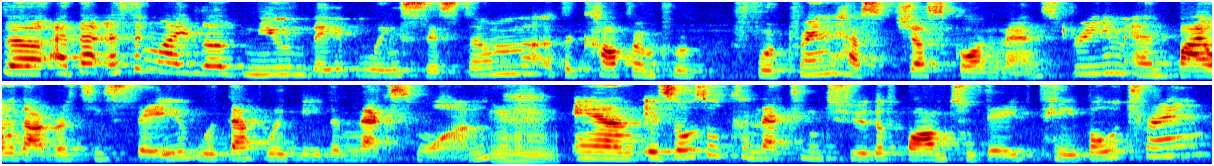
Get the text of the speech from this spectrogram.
the, I, think like the new labeling system, the carbon footprint has just gone mainstream, and biodiversity save would definitely be the next one. Mm-hmm. And it's also connecting to the farm to table trend.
